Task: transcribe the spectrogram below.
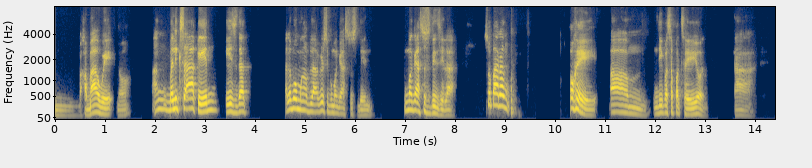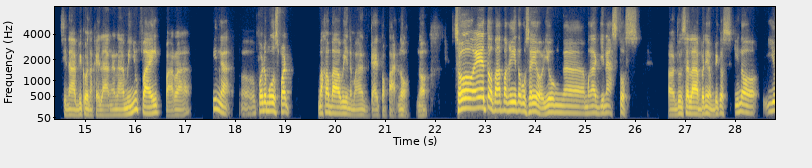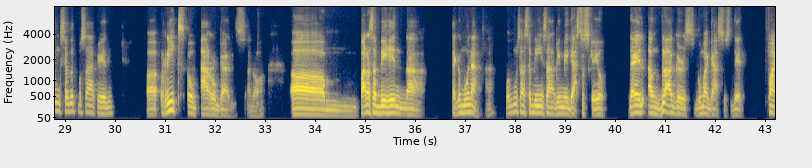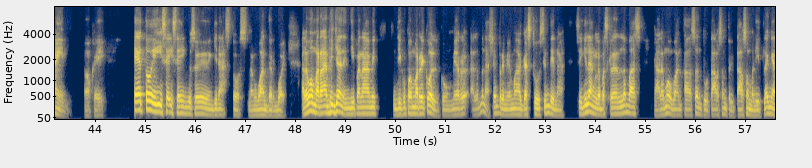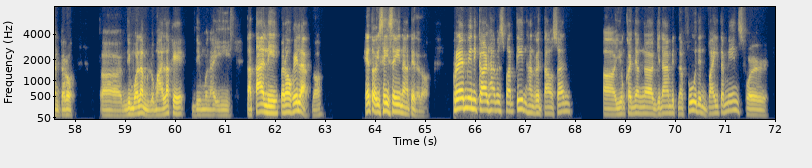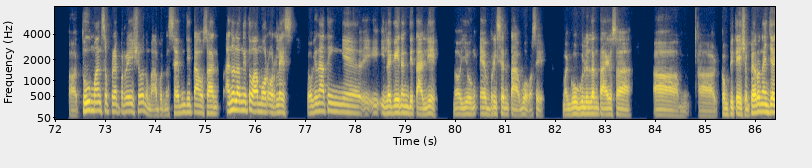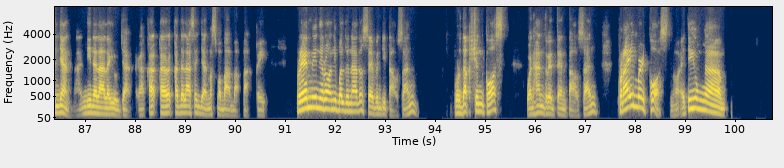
makabawi, no? Ang balik sa akin is that, alam mo mga vloggers gumagastos din. Gumagastos din sila. So parang, okay, um, hindi pa sapat sa iyo yun. Ah, sinabi ko na kailangan namin yung fight para, yun nga, uh, for the most part, makabawi naman kahit papano. No? So, eto, papakita ko sa iyo yung uh, mga ginastos uh, dun sa laban niyon. Because, you know, yung sagot mo sa akin, uh, reeks of arrogance. Ano? Um, para sabihin na, teka muna, ha? huwag mo sasabihin sa akin may gastos kayo. Dahil ang vloggers gumagastos din. Fine. Okay? Ito, isa-isahin ko sa yung ginastos ng Wonder Boy. Alam mo, marami dyan. Hindi pa namin, hindi ko pa ma-recall. Kung meron, alam mo na, syempre may mga gastusin din na, sige lang, labas ka lang labas. Kala mo, 1,000, 2,000, 3,000, maliit lang yan. Pero uh, hindi mo alam, lumalaki, hindi mo na itatali, pero okay lang. No? Ito, isa-isayin natin. Ano? Premyo ni Carl Hammonds Martin, 100,000. Uh, yung kanyang uh, ginamit na food and vitamins for uh, two months of preparation, umabot ng 70,000. Ano lang ito, ha, more or less. Huwag nating uh, ilagay ng detalye no, yung every centavo kasi magugulo lang tayo sa um, uh, computation. Pero nandyan yan. Ah, hindi nalalayo dyan. Kadalasan dyan, mas mababa pa. Okay. Premyo ni Ronnie Baldonado, 70,000. Production cost, 110,000. Primer cost, no? ito yung uh,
